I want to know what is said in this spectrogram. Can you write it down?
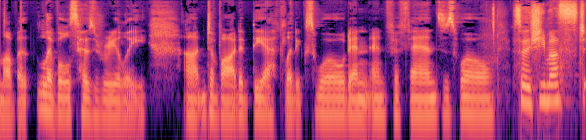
level, levels has really uh, divided the athletics world and and for fans as well. So she must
